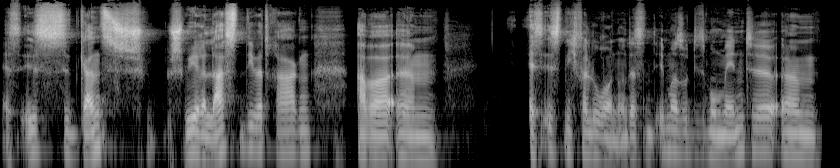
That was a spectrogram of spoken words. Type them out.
es ist, sind ganz schwere Lasten, die wir tragen, aber ähm, es ist nicht verloren. Und das sind immer so diese Momente, ähm,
